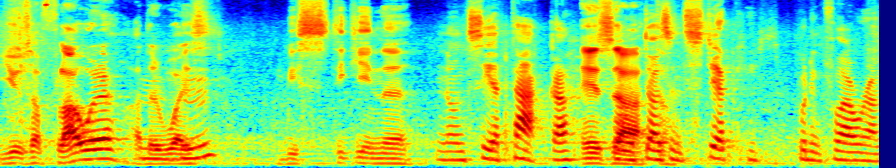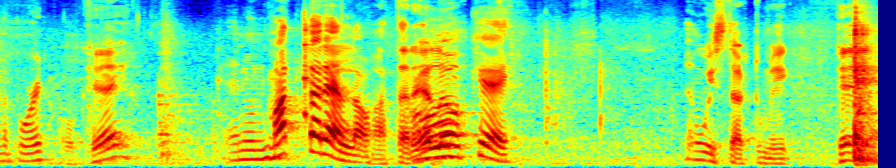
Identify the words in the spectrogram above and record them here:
Use a flour, otherwise Mm-hmm. be sticking. Uh, Non si attacca. So it doesn't stick. He's putting flour on the board. okay, And un mattarello. Mattarello. Okay. and we start to make. Okay,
